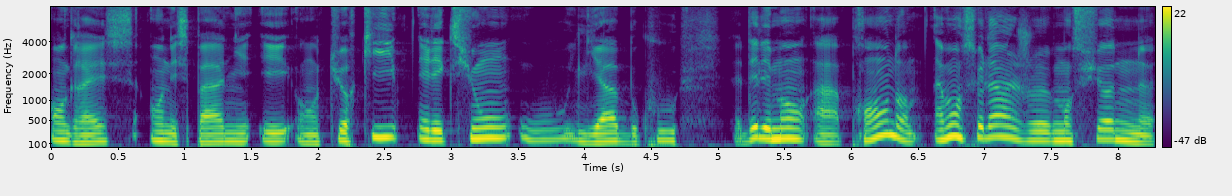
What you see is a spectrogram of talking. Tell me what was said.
en Grèce, en Espagne et en Turquie. Élections où il y a beaucoup d'éléments à prendre. Avant cela, je mentionne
